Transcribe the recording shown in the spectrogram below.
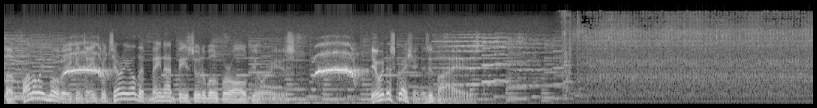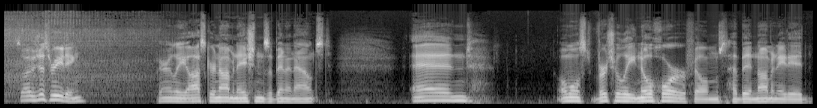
The following movie contains material that may not be suitable for all viewers. Your discretion is advised. So I was just reading. Apparently, Oscar nominations have been announced, and almost virtually no horror films have been nominated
